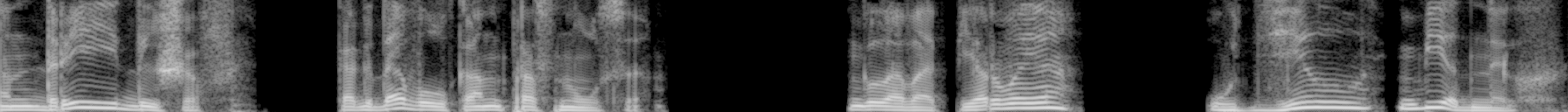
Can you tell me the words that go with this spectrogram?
Андрей Дышев. Когда вулкан проснулся. Глава первая. Удел бедных.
